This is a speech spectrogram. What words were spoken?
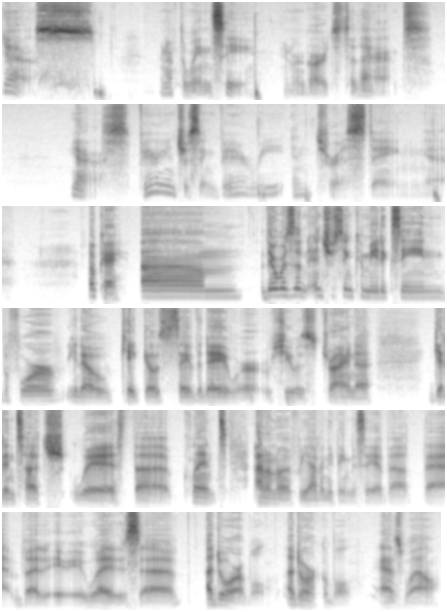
yes, we're gonna have to wait and see in regards to that. Yes, very interesting. Very interesting. Okay. Um, there was an interesting comedic scene before you know Kate goes to save the day, where she was trying to get in touch with uh, Clint. I don't know if we have anything to say about that, but it, it was uh, adorable, adorable as well.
